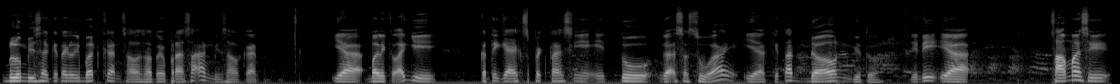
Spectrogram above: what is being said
belum bisa kita libatkan, salah satunya perasaan misalkan. Ya balik lagi, ketika ekspektasinya itu nggak sesuai, ya kita down gitu. Jadi ya sama sih,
